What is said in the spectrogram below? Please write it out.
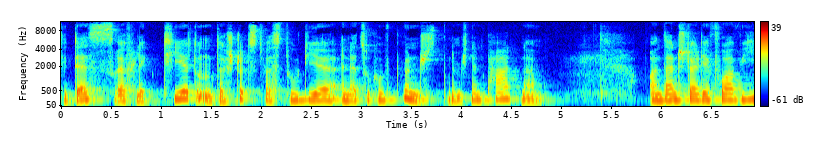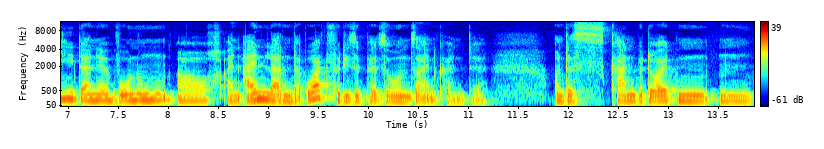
die das reflektiert und unterstützt, was du dir in der Zukunft wünschst, nämlich einen Partner. Und dann stell dir vor, wie deine Wohnung auch ein einladender Ort für diese Person sein könnte. Und das kann bedeuten, hm,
